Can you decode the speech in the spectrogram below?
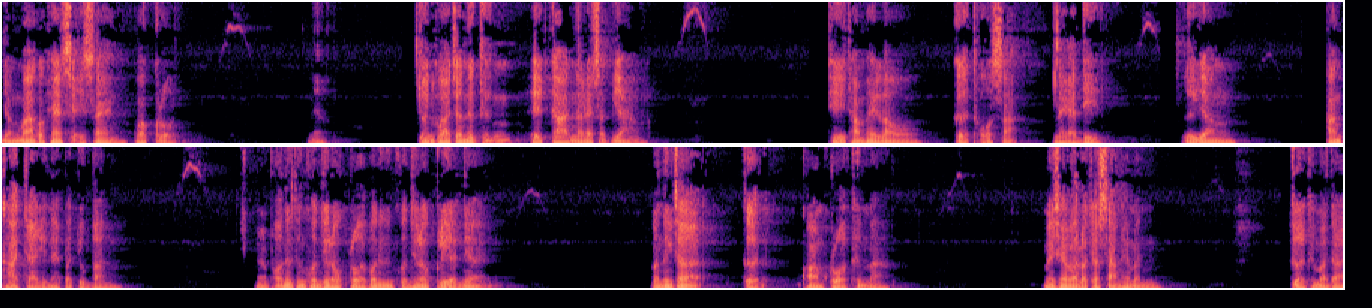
อย่างมากก็แค่เสแสร้งว่าโกรธนะ จนกว่าจะนึกถึงเหตุการณ์อะไรสักอย่าง ที่ทำให้เราเกิดโทสะในอดีต หรือยังค้างคาใจอยู่ในปัจจุบันพอนึกถึงคนที่เราโกรธพอนึกถึงคนที่เราเกลียดเนี่ย มันถึงจะเกิดความโกรธขึ้นมา ไม่ใช่ว่าเราจะสั่งให้มันเกิดขึ้นมาได้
